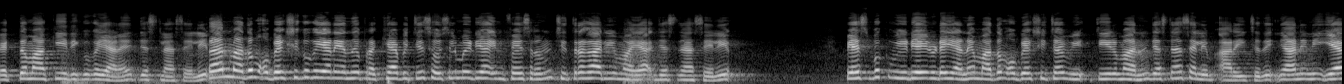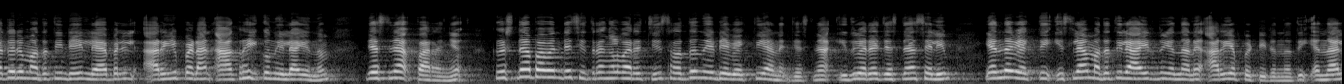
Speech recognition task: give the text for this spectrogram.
വ്യക്തമാക്കിയിരിക്കുകയാണ് ജസ്ന സലീം. താൻ മതം ഉപേക്ഷിക്കുകയാണ് എന്ന് പ്രഖ്യാപിച്ച് സോഷ്യൽ മീഡിയ ഇൻഫ്ലുവൻസറും ചിത്രകാരിയുമായ ജസ്ന സലീം. ഫേസ്ബുക്ക് വീഡിയോയിലൂടെയാണ് മതം ഉപേക്ഷിച്ച തീരുമാനം ജസ്ന സലീം അറിയിച്ചത്. ഞാനിനി ഏതൊരു മതത്തിന്റെയും ലേബലിൽ അറിയപ്പെടാൻ ആഗ്രഹിക്കുന്നില്ല എന്നും ജസ്ന പറഞ്ഞു. കൃഷ്ണ ഭവന്റെ ചിത്രങ്ങൾ വരച്ച് ശ്രദ്ധ നേടിയ വ്യക്തിയാണ് ജസ്ന. ഇതുവരെ ജസ്ന സലീം എന്ന വ്യക്തി ഇസ്ലാം മതത്തിലായിരുന്നു എന്നാണ് അറിയപ്പെട്ടിരുന്നത്. എന്നാൽ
